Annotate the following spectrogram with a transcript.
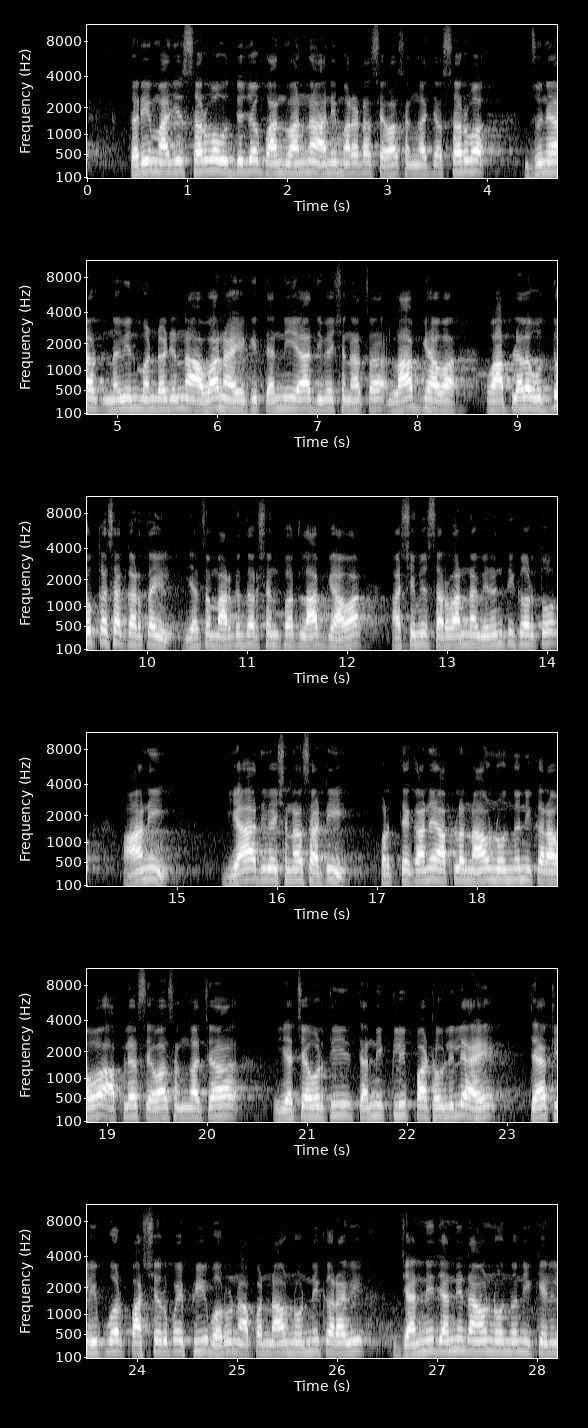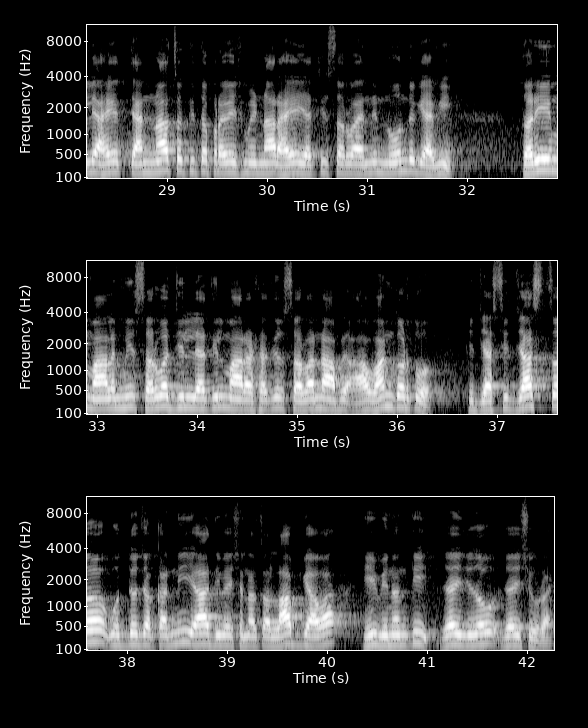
तरी माझी सर्व उद्योजक बांधवांना आणि मराठा सेवा संघाच्या सर्व जुन्या नवीन मंडळींना आव्हान आहे की त्यांनी या अधिवेशनाचा लाभ घ्यावा व आपल्याला उद्योग कसा करता येईल याचं मार्गदर्शनपद लाभ घ्यावा अशी मी सर्वांना विनंती करतो. आणि या अधिवेशनासाठी प्रत्येकाने आपलं नाव नोंदणी करावं. आपल्या सेवा संघाच्या याच्यावरती त्यांनी क्लिप पाठवलेली आहे. त्या क्लिपवर पाचशे रुपये फी भरून आपण नाव नोंदणी करावी. ज्यांनी ज्यांनी नाव नोंदणी केलेली आहे त्यांनाच तिथं प्रवेश मिळणार आहे याची सर्वांनी नोंद घ्यावी. तरी मला मी सर्व जिल्ह्यातील महाराष्ट्रातील सर्वांना आव्हान आवाहन करतो की जास्तीत जास्त उद्योजकांनी या अधिवेशनाचा लाभ घ्यावा ही विनंती. जय जिजाऊ जय शिवराय.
